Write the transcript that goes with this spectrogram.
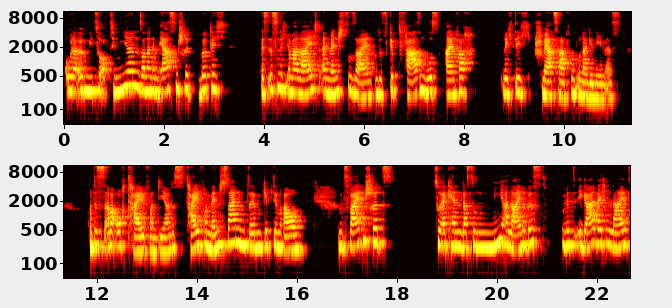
oder irgendwie zu optimieren, sondern im ersten Schritt wirklich es ist nicht immer leicht, ein Mensch zu sein. Und es gibt Phasen, wo es einfach richtig schmerzhaft und unangenehm ist. Und das ist aber auch Teil von dir. Und das ist Teil vom Menschsein und ähm, gibt dem Raum. Im zweiten Schritt zu erkennen, dass du nie alleine bist, mit egal welchem Leid.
